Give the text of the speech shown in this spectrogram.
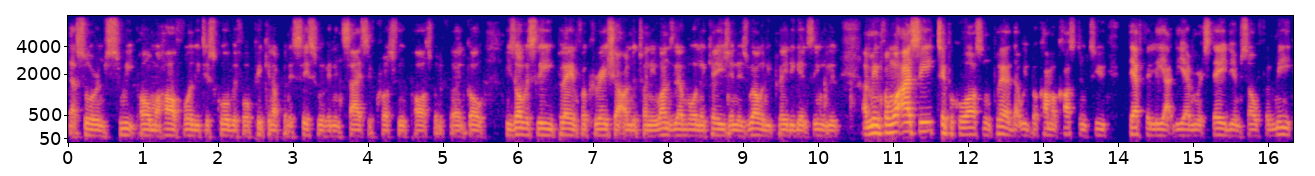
that saw him sweep home a half volley to score before picking up an assist with an incisive crossfield pass for the third goal. He's obviously playing for Croatia under 21s level on occasion as well, and he played against England. I mean, from what I see, typical Arsenal player that we've become accustomed to definitely at the Emirates Stadium. So for me,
